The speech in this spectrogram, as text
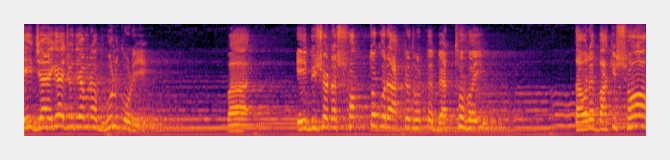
এই জায়গায় যদি আমরা ভুল করি বা এই বিষয়টা শক্ত করে আঁকড়ে ধরতে ব্যর্থ হই, তাহলে বাকি সব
